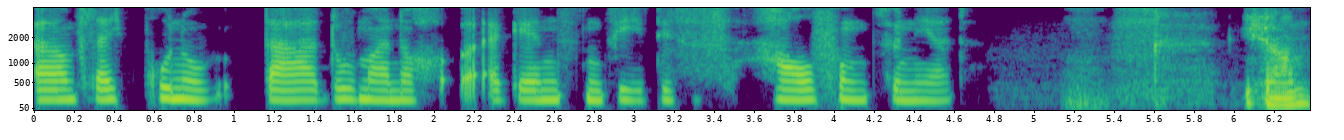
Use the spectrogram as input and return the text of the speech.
Ähm, vielleicht Bruno, da du mal noch ergänzen, wie dieses How funktioniert. Ja,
